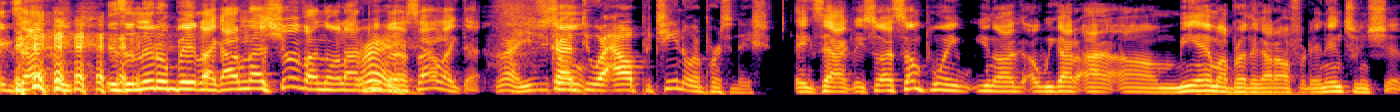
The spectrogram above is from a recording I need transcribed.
exactly, is a little bit like, I'm not sure if I know a lot of people that sound like that. Right. You just So- got to do an Al Pacino impersonation. Exactly. So at some point, you know, I, we got, I, um, me and my brother got offered an internship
